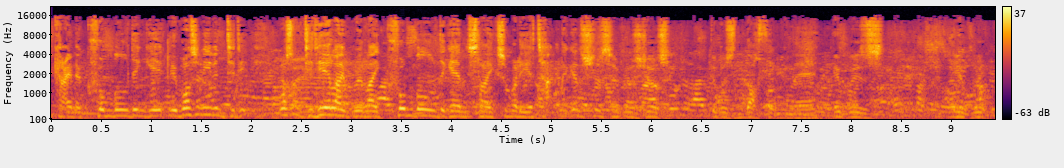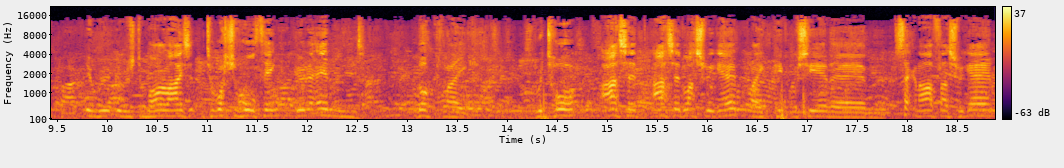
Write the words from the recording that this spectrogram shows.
we kind of crumbled in game. It wasn't even today. It wasn't today like we're like crumbled against like somebody attacking against us. It was just there was nothing there. It was it, it, it was demoralising to watch the whole thing. And look like we talk. I said I said last weekend like people were saying um, second half last weekend.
